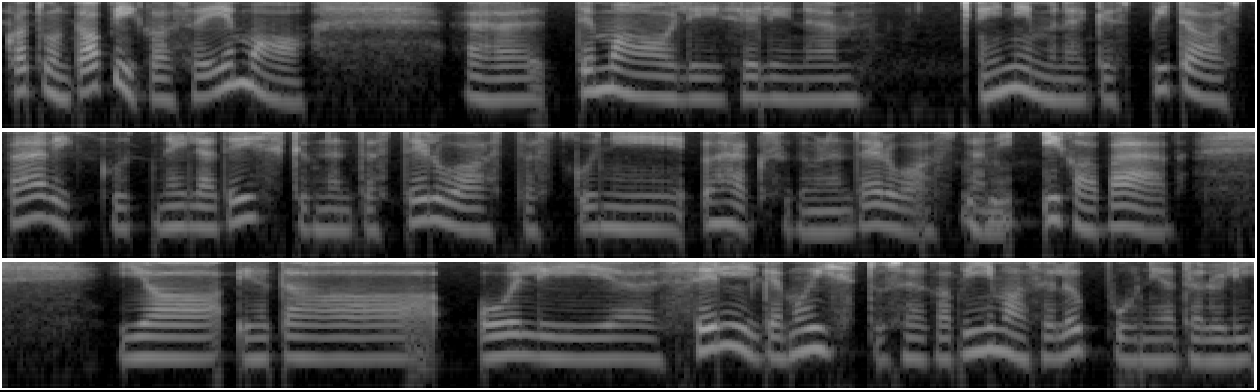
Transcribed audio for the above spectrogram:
kadunud abikaasa ema, äh, tema oli selline inimene, kes pidas päevikut neljateistkümnendast eluaastast kuni üheksakümnenda eluaastani mm -hmm. iga päev ja, ja ta oli selge mõistusega viimase lõpuni ja tal oli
